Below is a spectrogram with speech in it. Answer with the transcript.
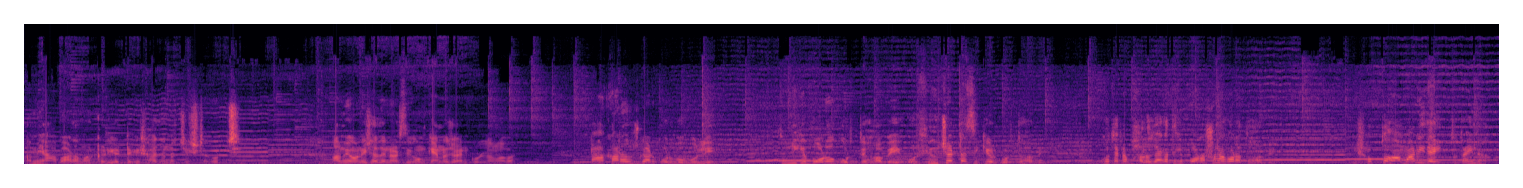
আমি আবার আমার ক্যারিয়ারটাকে সাজানোর চেষ্টা করছি। আমি অনিশাতে নার্সিং হোম কেন জয়েন করলাম আবার? টাকা রোজগার করব বলে। তুমিকে বড় করতে হবে, ওর ফিউচারটা সিকিউর করতে হবে। ওকে তো একটা ভালো জায়গা থেকে পড়াশোনা করাতে হবে। এসব তো আমারই দায়িত্ব, তাই না?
